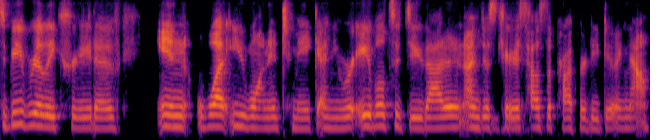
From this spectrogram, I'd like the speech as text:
to be really creative in what you wanted to make and you were able to do that. And I'm just mm-hmm. curious, how's the property doing now?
